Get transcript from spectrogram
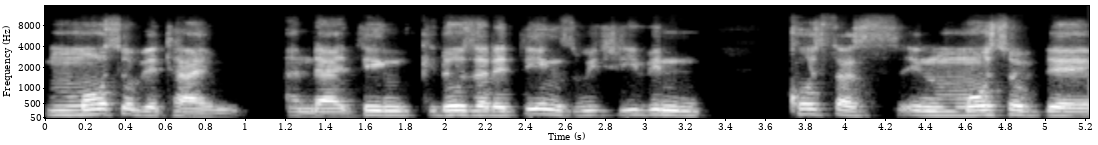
most of the time, and I think those are the things which even cost us in most of the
